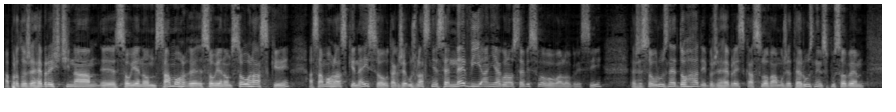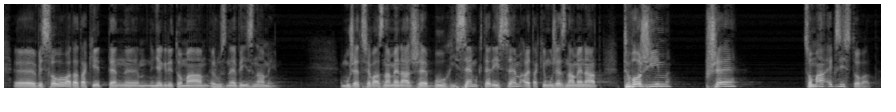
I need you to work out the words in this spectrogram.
a protože hebrejština eh, jsou jenom, samo, eh, jsou jenom souhlasky a samohlasky nejsou, takže už vlastně se neví ani, jak ono se vyslovovalo kdysi. Takže jsou různé dohady, protože hebrejská slova můžete různým způsobem vyslovovat a taky ten, někdy to má různé významy. Může třeba znamenat, že Bůh jsem, který jsem, ale taky může znamenat tvořím vše, co má existovat.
